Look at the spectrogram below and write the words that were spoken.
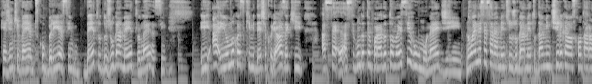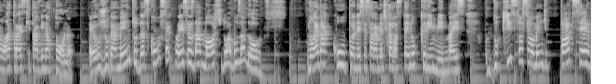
que a gente vem a descobrir, assim, dentro do julgamento, né, assim. E aí, uma coisa que me deixa curiosa é que a, a, segunda temporada tomou esse rumo, né, de... Não é necessariamente o julgamento da mentira que elas contaram lá atrás que tá vindo à tona. É o julgamento das consequências da morte do abusador. Não é da culpa necessariamente que elas têm no crime, mas do que socialmente pode ser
